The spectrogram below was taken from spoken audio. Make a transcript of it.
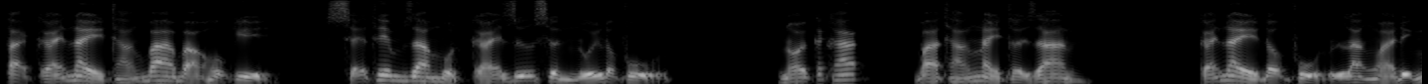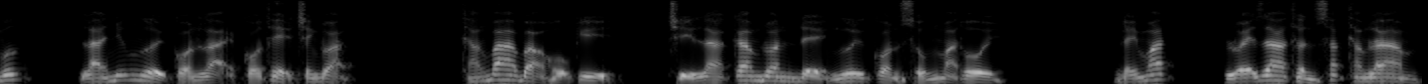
tại cái này tháng ba bảo hộ kỳ, sẽ thêm ra một cái giữ sườn núi động phủ. Nói cách khác, ba tháng này thời gian, cái này động phủ là ngoài định mức, là những người còn lại có thể tranh đoạt. Tháng ba bảo hộ kỳ, chỉ là cam đoan để ngươi còn sống mà thôi. Đáy mắt, lóe ra thần sắc tham lam.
